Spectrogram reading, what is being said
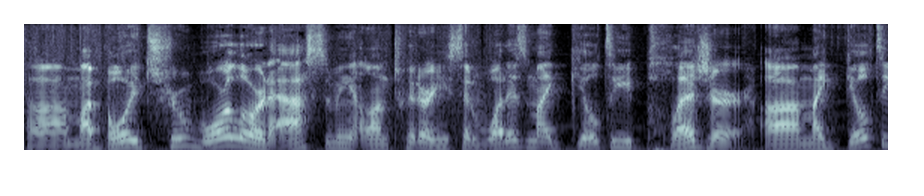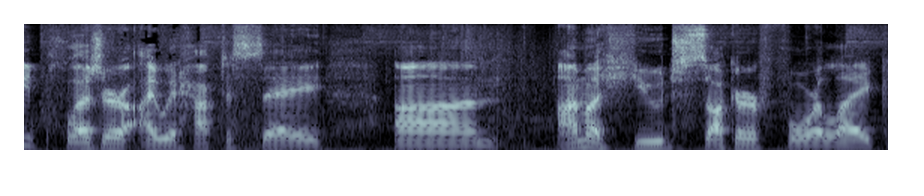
Uh, my boy True Warlord asked me on Twitter. He said, "What is my guilty pleasure?" Uh, my guilty pleasure, I would have to say, um, I'm a huge sucker for like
